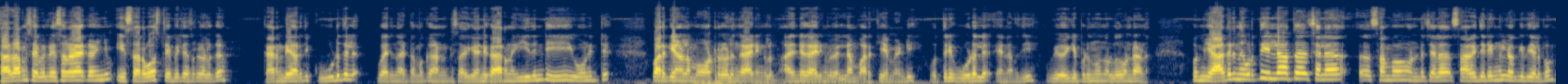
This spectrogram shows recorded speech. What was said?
സാധാരണ സ്റ്റെബിലൈസറുകളെ കഴിഞ്ഞും ഈ സെർവോ സ്റ്റെബിലൈസറുകൾക്ക് കറണ്ട് ചാർജ് കൂടുതൽ വരുന്നതായിട്ട് നമുക്ക് കാണാൻ സാധിക്കും. അതിന്റെ കാരണം ഇതിന്റെ ഈ യൂണിറ്റ് വർക്ക് ചെയ്യാനുള്ള മോട്ടറുകളും കാര്യങ്ങളും അതിന്റെ കാര്യങ്ങളും എല്ലാം വർക്ക് ചെയ്യാൻ വേണ്ടി ഒത്തിരി കൂടുതൽ എനർജി ഉപയോഗിക്കപ്പെടുന്നു എന്നുള്ളതുകൊണ്ടാണ്. അപ്പം യാതൊരു നിവൃത്തിയില്ലാത്ത ചില സംഭവമുണ്ട് ചില സാഹചര്യങ്ങളിലൊക്കെ ഇത് ചിലപ്പം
